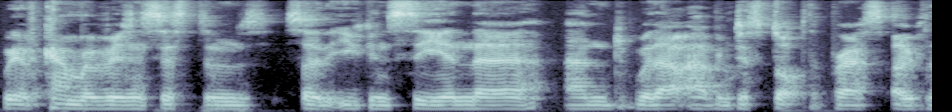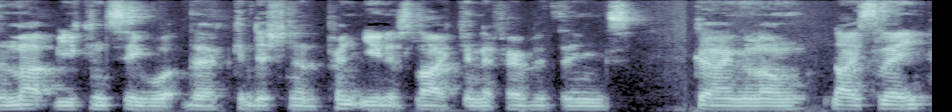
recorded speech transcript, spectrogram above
we have camera vision systems so that you can see in there and without having to stop the press open them up you can see what the condition of the print units like and if everything's going along nicely.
